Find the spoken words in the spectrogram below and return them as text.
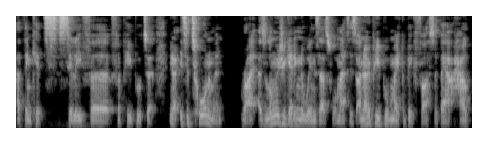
I think it's silly for, for people to, you know, it's a tournament, right? As long as you're getting the wins, that's what matters. I know people make a big fuss about how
